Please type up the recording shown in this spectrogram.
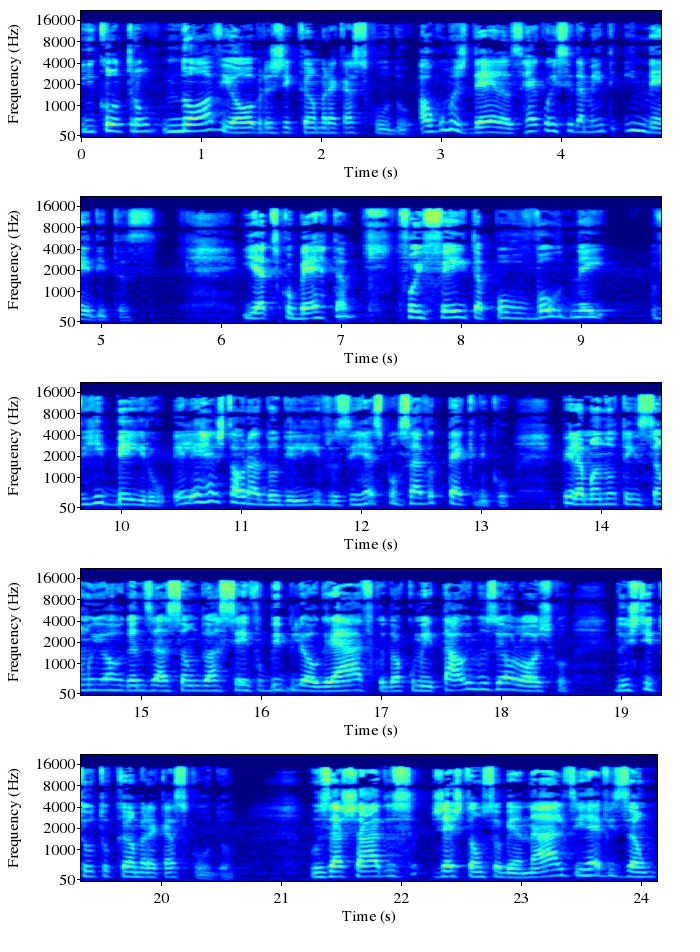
encontrou nove obras de Câmara Cascudo, algumas delas reconhecidamente inéditas. E a descoberta foi feita por Volney Ribeiro. Ele é restaurador de livros e responsável técnico pela manutenção e organização do acervo bibliográfico, documental e museológico do Instituto Câmara Cascudo. Os achados já estão sob análise e revisão,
